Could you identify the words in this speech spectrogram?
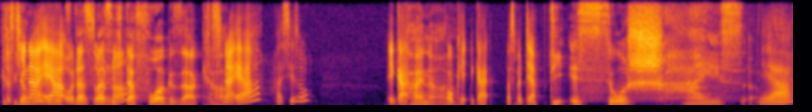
Ich Christina R. oder das, so, was ne? ich davor gesagt Christina habe. R. heißt sie so? Egal. Keine Ahnung. Okay, egal. Was mit der? Die ist so scheiße. Ja.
